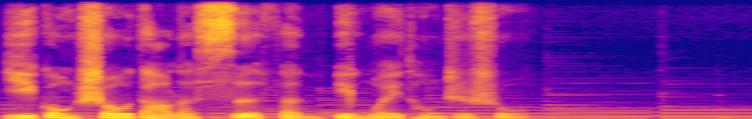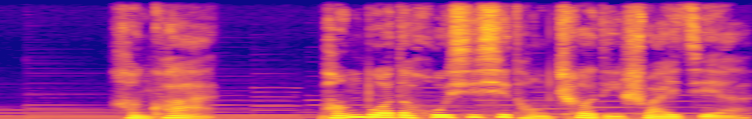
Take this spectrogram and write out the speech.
一共收到了四份病危通知书。很快，彭博的呼吸系统彻底衰竭，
